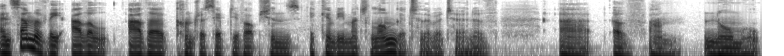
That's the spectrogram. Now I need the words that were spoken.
And some of the other other contraceptive options, it can be much longer to the return of uh, of um, normal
